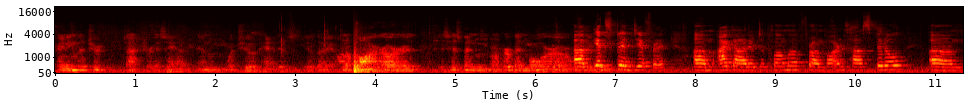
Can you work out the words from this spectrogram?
training that your doctor has had and what you have had? Is, is they on a par, or has his been, or her been more, or? Um, it's been different. Um, I got a diploma from Barnes Hospital um,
